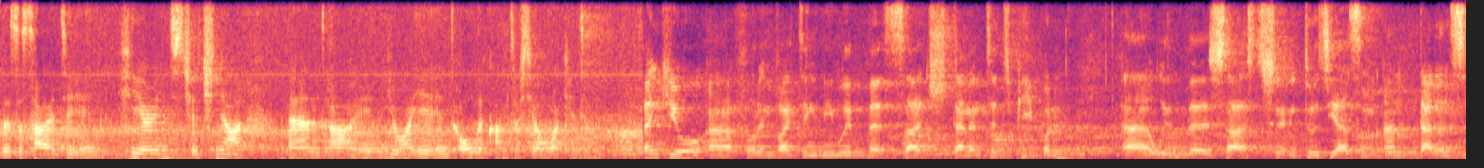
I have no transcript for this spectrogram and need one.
the society in, here in Chechnya and uh, in UAE and all the countries you're working in. Thank you uh, for inviting me with uh, such talented people, uh, with such enthusiasm and talents.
